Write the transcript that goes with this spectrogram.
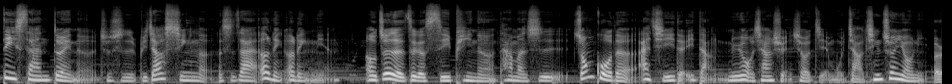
第三对呢，就是比较新了，是在二零二零年哦追的这个 CP 呢，他们是中国的爱奇艺的一档女偶像选秀节目，叫《青春有你二》。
